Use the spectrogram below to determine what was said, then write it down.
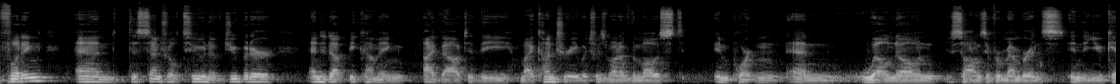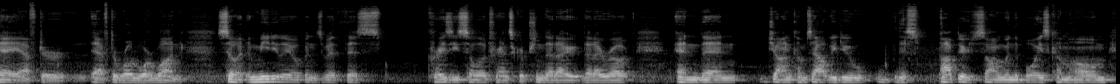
footing, and the central tune of Jupiter ended up becoming "I Vow to Thee, My Country," which was one of the most important and well-known songs of remembrance in the UK after after World War One. So it immediately opens with this crazy solo transcription that I that I wrote, and then John comes out. We do this popular song "When the Boys Come Home,"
